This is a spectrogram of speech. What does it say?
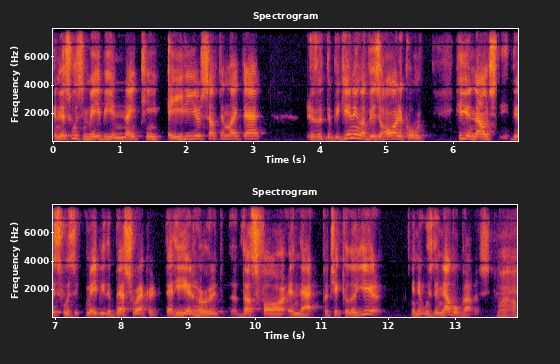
and this was maybe in 1980 or something like that. At the beginning of his article, he announced this was maybe the best record that he had heard thus far in that particular year. And it was the Neville Brothers. Wow.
